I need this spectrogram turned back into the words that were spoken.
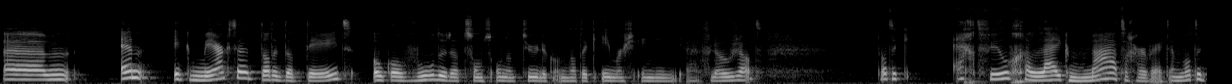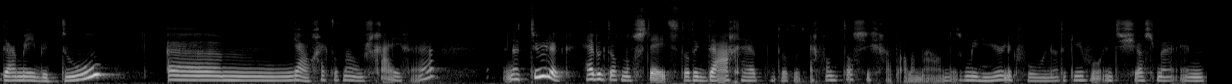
Um, en ik merkte dat ik dat deed, ook al voelde dat soms onnatuurlijk, omdat ik immers in die uh, flow zat, dat ik echt veel gelijkmatiger werd. En wat ik daarmee bedoel, um, ja, hoe ga ik dat nou omschrijven? Hè? Natuurlijk heb ik dat nog steeds. Dat ik dagen heb dat het echt fantastisch gaat allemaal. Dat ik me heerlijk voel en dat ik heel veel enthousiasme en,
